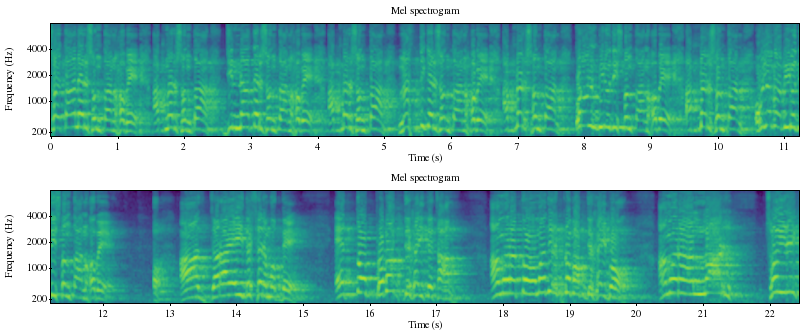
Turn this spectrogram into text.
শয়তানের সন্তান হবে, আপনার সন্তান জিন্নাতের সন্তান হবে, আপনার সন্তান নাস্তিকের সন্তান হবে, আপনার সন্তান কোরআন বিরোধী সন্তান হবে, আপনার সন্তান ওলামা বিরোধী সন্তান হবে। আজ যারা এই দেশের মধ্যে এত প্রভাব দেখাইতে চান, আমরা তো আমাদের প্রভাব দেখাইব। আমরা আল্লাহর শৈরিক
